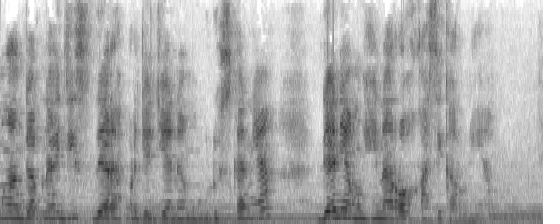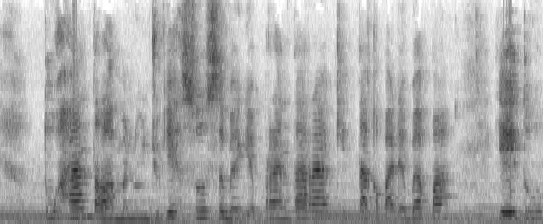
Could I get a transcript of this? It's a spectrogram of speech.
menganggap najis darah perjanjian yang menguduskannya, dan yang menghina roh kasih karunia. Tuhan telah menunjuk Yesus sebagai perantara kita kepada Bapa, yaitu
